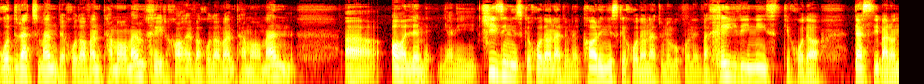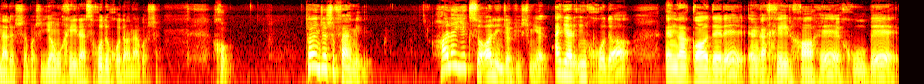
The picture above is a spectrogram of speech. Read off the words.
قدرتمنده خداوند تماما خیرخواه و خداوند تماما عالمه. یعنی چیزی نیست که خدا ندونه کاری نیست که خدا نتونه بکنه و خیری نیست که خدا دستی بران نداشته باشه یا اون خیر از خود خدا نباشه. خب تا اینجاشو فهمیدیم حالا یک سوال اینجا پیش میاد. اگر این خدا انقدر قادره انقدر خیرخواهه خوبه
